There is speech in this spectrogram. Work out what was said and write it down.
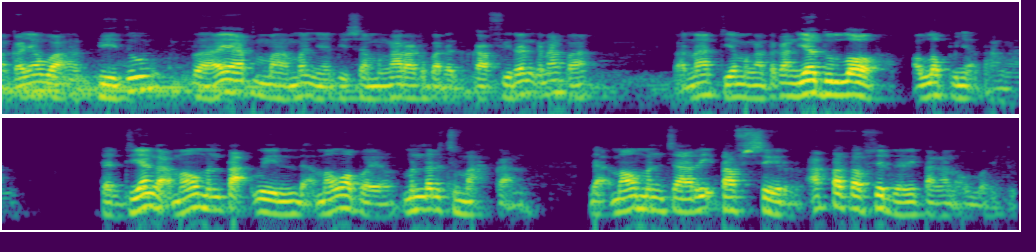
Makanya Wahabi itu bahaya pemahamannya bisa mengarah kepada kekafiran. Kenapa? Karena dia mengatakan yadullah, Allah punya tangan dan dia nggak mau mentakwil, nggak mau apa ya, menerjemahkan, nggak mau mencari tafsir. Apa tafsir dari tangan Allah itu?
